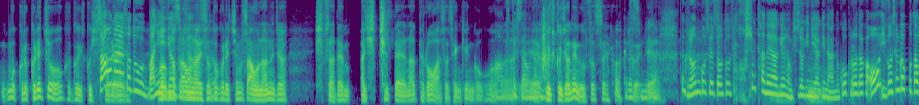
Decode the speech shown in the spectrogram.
술- 뭐 그래, 그랬죠. 그, 그, 그. 사우나에서도 많이 뭐, 뭐 얘기하고 그러지 사우나에서도? 그랬지만 사우나는 이제 14대 아 17대나 들어와서 생긴 거고. 아, 국회 예, 사우나가. 예. 그, 그 전에는 없었어요. 그렇습니까? 예. 하여튼 그런 곳에서도 허심탄회하게 정치적인 음. 이야기 나누고 그러다가 어 이건 생각보다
